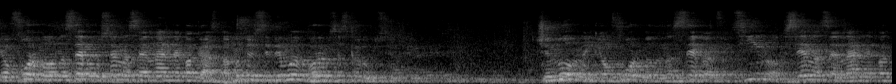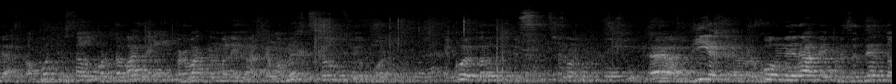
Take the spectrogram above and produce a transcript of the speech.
і оформили на себе усе національне багатство. А ми тут сидимо і боремося з корупцією. чиновники оформили на себе офіційно все національне багатство, а потім стали продавати приватним олігархам. А ми з корупцією боремося. Якою корупцією? Шановні? Е, Верховної Ради президента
